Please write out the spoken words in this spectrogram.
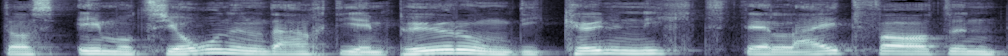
dass Emotionen und auch die Empörung, die können nicht der Leitfaden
